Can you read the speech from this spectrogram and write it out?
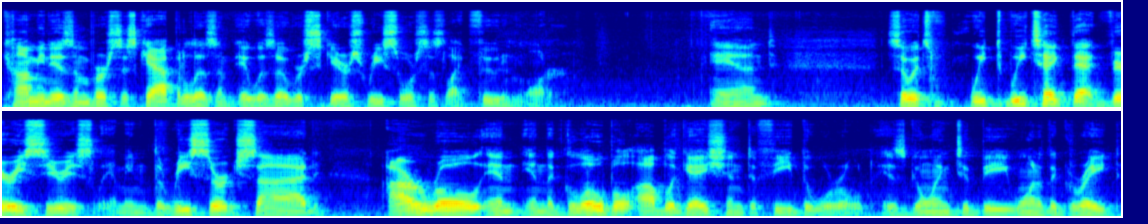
communism versus capitalism, it was over scarce resources like food and water. And so it's we, we take that very seriously. I mean, the research side, our role in, in the global obligation to feed the world is going to be one of the great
